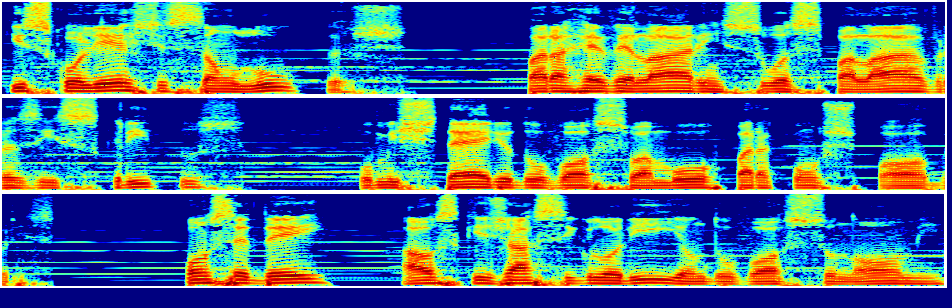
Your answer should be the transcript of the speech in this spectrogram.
que escolheste São Lucas para revelar em suas palavras e escritos o mistério do vosso amor para com os pobres. Concedei aos que já se gloriam do vosso nome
